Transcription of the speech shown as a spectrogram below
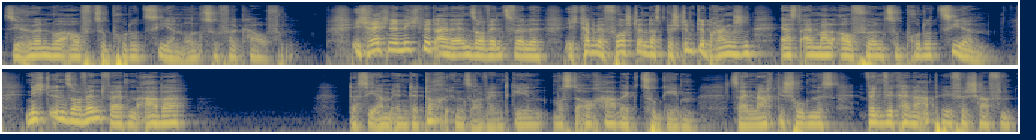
sie hören nur auf zu produzieren und zu verkaufen. Ich rechne nicht mit einer Insolvenzwelle. Ich kann mir vorstellen, dass bestimmte Branchen erst einmal aufhören zu produzieren. Nicht insolvent werden, aber dass sie am Ende doch insolvent gehen, musste auch Habeck zugeben. Sein nachgeschobenes, wenn wir keine Abhilfe schaffen,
